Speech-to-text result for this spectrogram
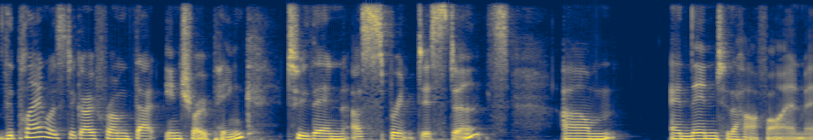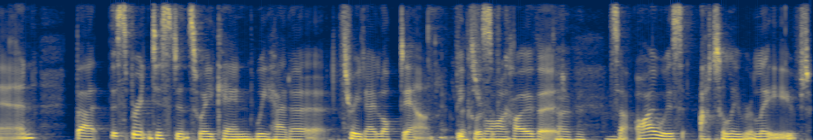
the plan was to go from that intro pink to then a sprint distance, um, and then to the half Ironman. But the sprint distance weekend, we had a three day lockdown because right. of COVID. COVID. So I was utterly relieved.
